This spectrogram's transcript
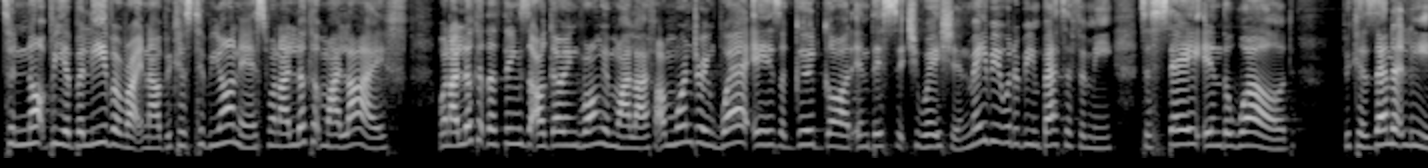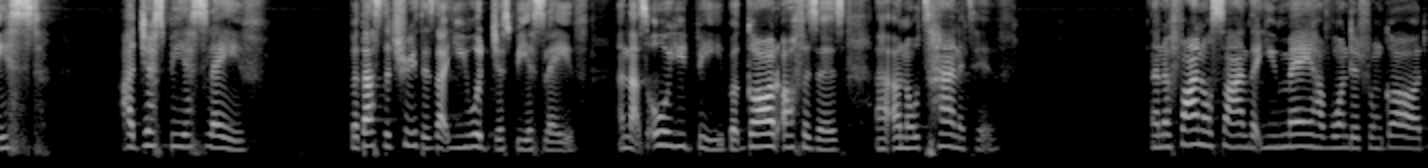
to not be a believer right now because, to be honest, when I look at my life, when I look at the things that are going wrong in my life, I'm wondering where is a good God in this situation? Maybe it would have been better for me to stay in the world because then at least I'd just be a slave. But that's the truth is that you would just be a slave and that's all you'd be. But God offers us uh, an alternative. And a final sign that you may have wandered from God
